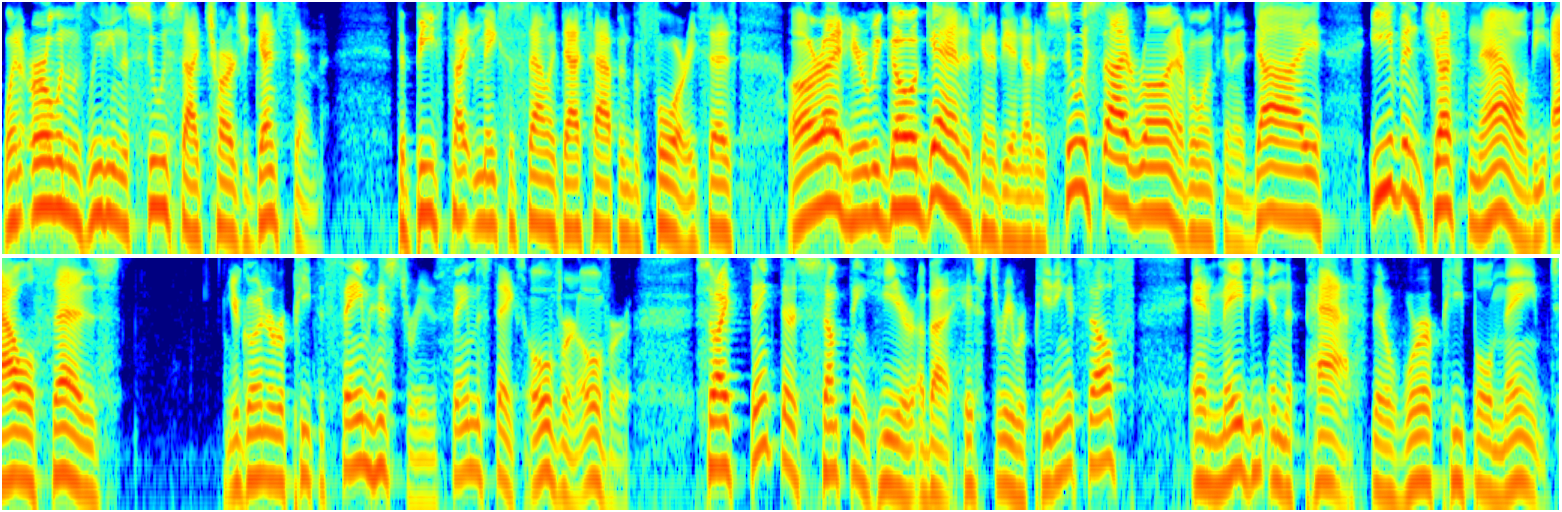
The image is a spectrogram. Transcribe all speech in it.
when Erwin was leading the suicide charge against him, the Beast Titan makes it sound like that's happened before. He says, All right, here we go again. There's going to be another suicide run. Everyone's going to die. Even just now, the owl says, You're going to repeat the same history, the same mistakes over and over. So I think there's something here about history repeating itself. And maybe in the past, there were people named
